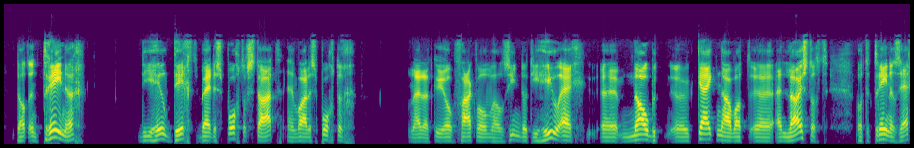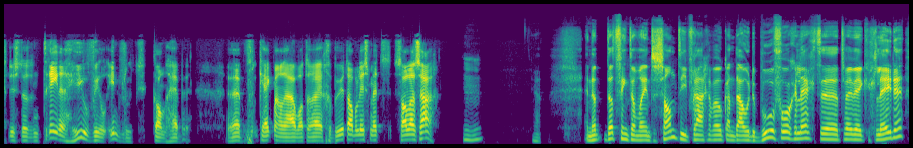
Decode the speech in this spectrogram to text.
Dat een trainer die heel dicht bij de sporter staat. En waar de sporter nou, dat kun je ook vaak wel, wel zien, dat hij heel erg uh, nauw uh, kijkt naar wat uh, en luistert wat de trainer zegt. Dus dat een trainer heel veel invloed kan hebben. kijk maar naar wat er gebeurt allemaal is met Salazar. Mm -hmm. ja. En dat, dat vind ik dan wel interessant. Die vragen we ook aan Douwe de Boer voorgelegd twee weken geleden.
